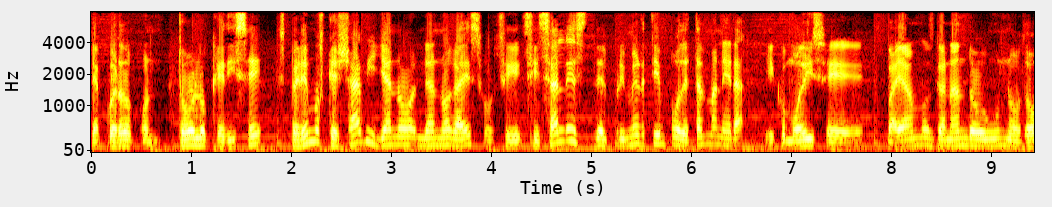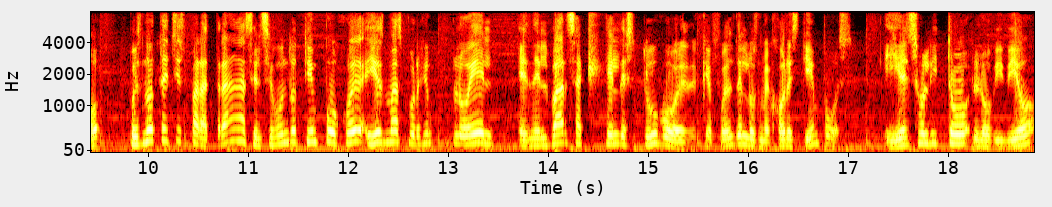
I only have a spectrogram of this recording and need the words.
de acuerdo con todo lo que dice. Esperemos que Xavi ya no, ya no haga eso. Si, si sales del primer tiempo de tal manera y como dice, vayamos ganando uno o dos, pues no te eches para atrás. El segundo tiempo juega. Y es más, por ejemplo, él en el Barça que él estuvo, eh, que fue el de los mejores tiempos. Y él solito lo vivió,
